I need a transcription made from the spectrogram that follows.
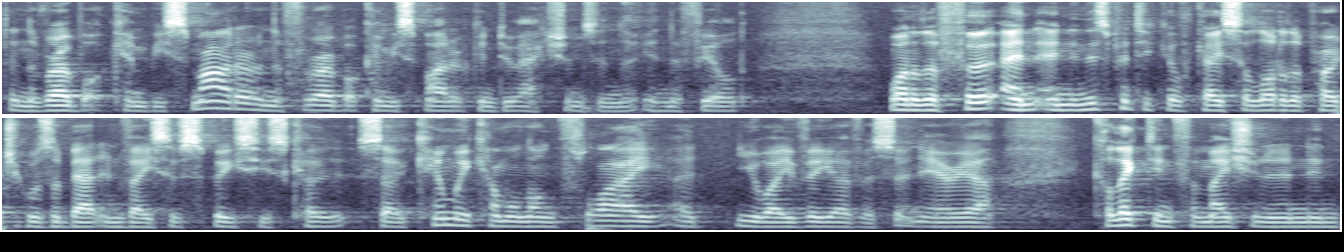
then the robot can be smarter, and the robot can be smarter, it can do actions in the, in the field. One of the fir- and, and in this particular case, a lot of the project was about invasive species. So can we come along, fly a UAV over a certain area, collect information, and in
